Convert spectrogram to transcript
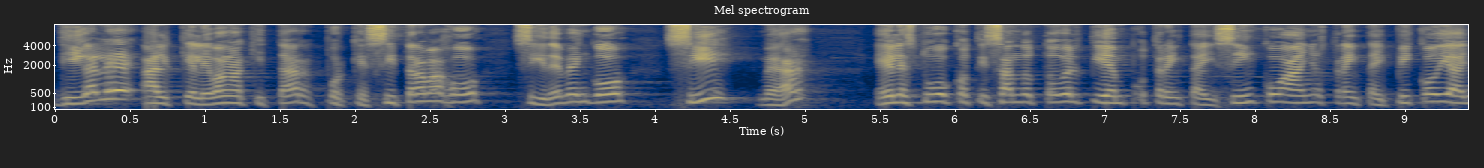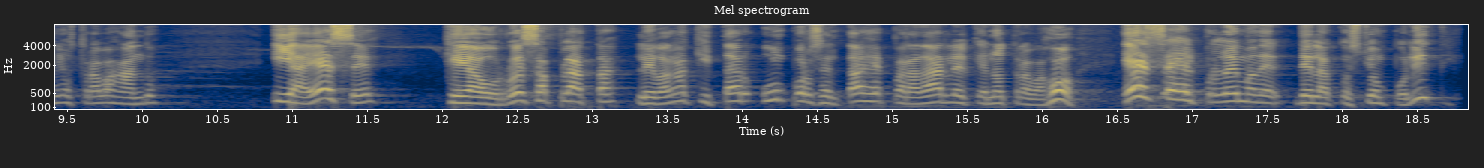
Dígale al que le van a quitar, porque si trabajó, sí devengó, sí, ¿verdad? Él estuvo cotizando todo el tiempo, 35 años, 30 y pico de años trabajando, y a ese que ahorró esa plata le van a quitar un porcentaje para darle el que no trabajó. Ese es el problema de, de la cuestión política.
